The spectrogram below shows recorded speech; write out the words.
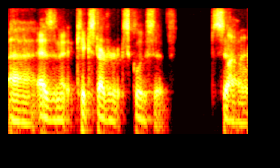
uh, as a Kickstarter exclusive. So,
